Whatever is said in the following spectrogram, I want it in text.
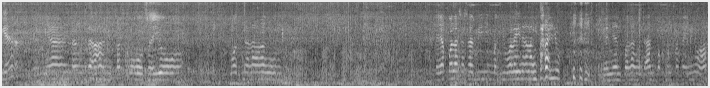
Yeah. Yan ang daan patungo sa'yo. Huwag na lang. Kaya pala sasabihin, maghiwalay na lang tayo. Ganyan palang daan papunta sa inyo ha.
